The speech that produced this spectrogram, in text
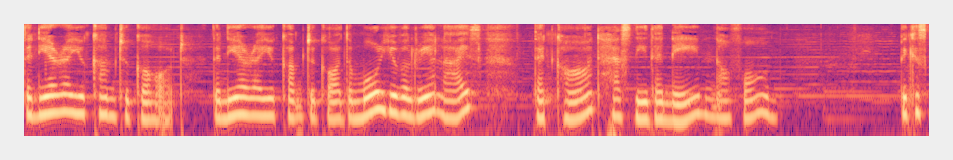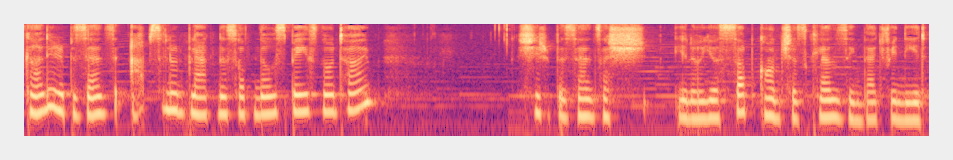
The nearer you come to God, the nearer you come to God, the more you will realize that God has neither name nor form because Kali represents the absolute blackness of no space, no time. She represents a sh- you know your subconscious cleansing that we need.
